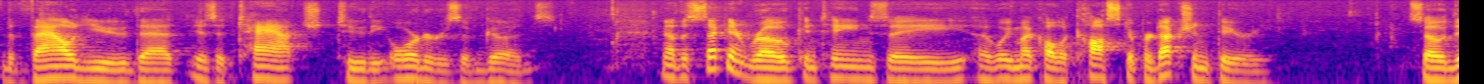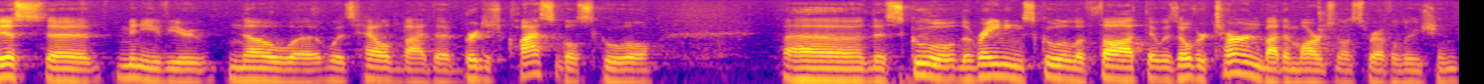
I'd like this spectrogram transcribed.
the value that is attached to the orders of goods. Now the second row contains a, a what you might call a cost of production theory. So this, uh, many of you know, uh, was held by the British Classical School, uh, the school, the reigning school of thought that was overturned by the Marginalist Revolution.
